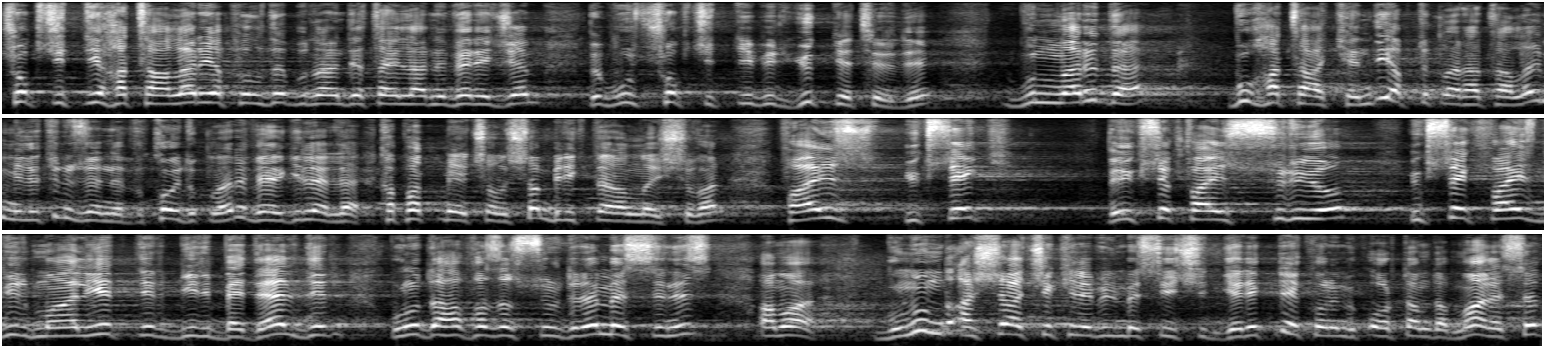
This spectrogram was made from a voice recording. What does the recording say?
Çok ciddi hatalar yapıldı. Bunların detaylarını vereceğim ve bu çok ciddi bir yük getirdi. Bunları da bu hata kendi yaptıkları hataları milletin üzerine koydukları vergilerle kapatmaya çalışan bir iktidar anlayışı var. Faiz yüksek ve yüksek faiz sürüyor. Yüksek faiz bir maliyettir, bir bedeldir. Bunu daha fazla sürdüremezsiniz. Ama bunun aşağı çekilebilmesi için gerekli ekonomik ortamda maalesef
